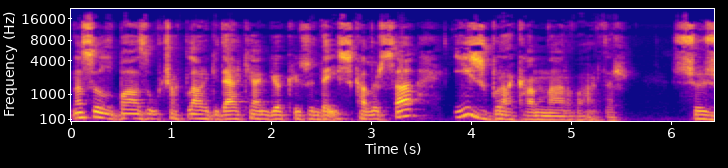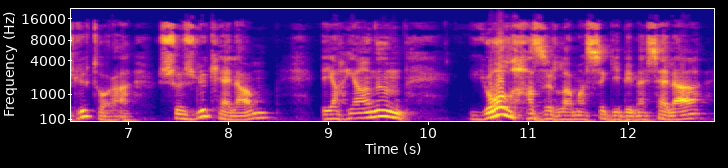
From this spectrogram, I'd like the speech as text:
nasıl bazı uçaklar giderken gökyüzünde iz kalırsa iz bırakanlar vardır. Sözlü Tora, sözlü kelam, Yahya'nın yol hazırlaması gibi mesela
